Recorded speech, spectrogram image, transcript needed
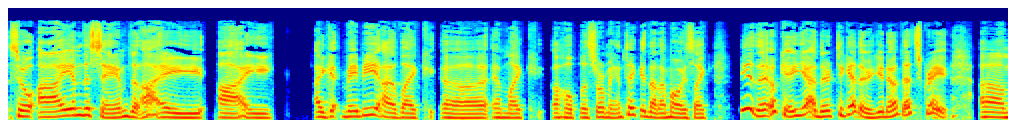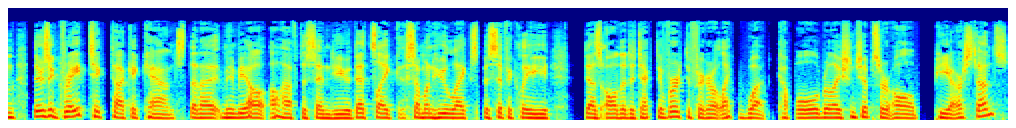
so I am the same that I I I get maybe I like uh am like a hopeless romantic and that I'm always like yeah okay yeah they're together you know that's great. Um there's a great TikTok account that I maybe I'll I'll have to send you that's like someone who like specifically does all the detective work to figure out like what couple relationships are all PR stunts.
